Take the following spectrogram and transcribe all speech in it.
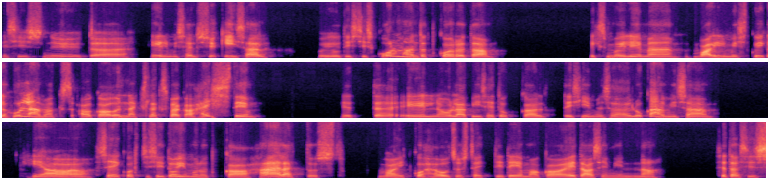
ja siis nüüd äh, eelmisel sügisel jõudis siis kolmandat korda. eks me olime valmis kõige hullemaks, aga õnneks läks väga hästi et äh, eelnõu läbis edukalt esimese lugemise ja seekord siis ei toimunud ka hääletust, vaid kohe otsustati teemaga edasi minna. Seda siis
